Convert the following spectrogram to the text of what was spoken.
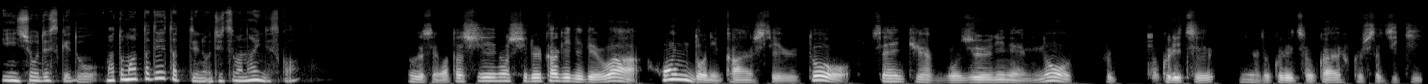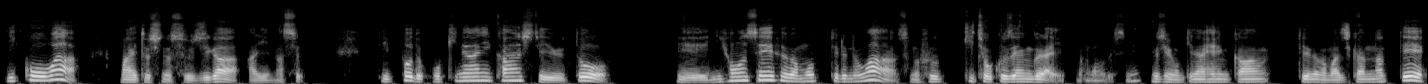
印象ですけど、まとまったデータっていうのは実はないんですか？そうですね、私の知る限りでは、本土に関して言うと、1952年の独立、日本独立を回復した時期以降は、毎年の数字があります。一方で沖縄に関して言うと、えー日本政府が持ってるのは、その復帰直前ぐらいのものですね。要するに沖縄返還っていうのが間近になって、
